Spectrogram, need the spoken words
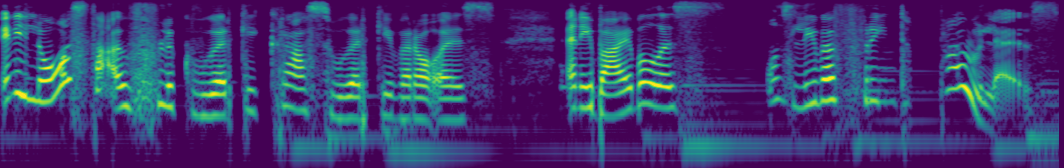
En die laaste ou vloekwoordjie, kras woordjie wat daar is in die Bybel is ons liewe vriend Paulus.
